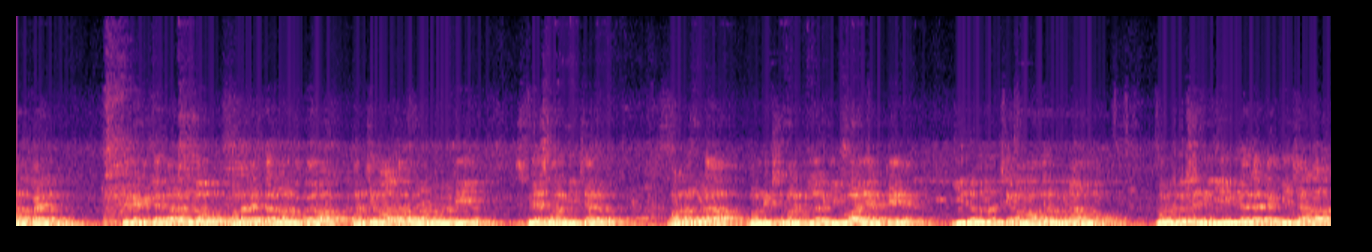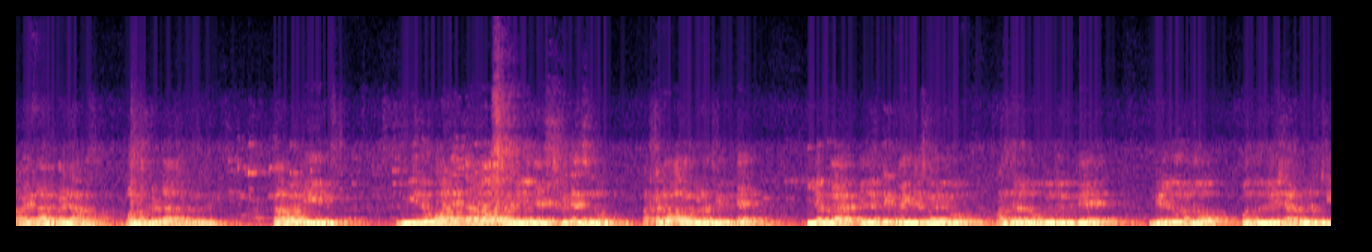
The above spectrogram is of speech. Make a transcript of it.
మన పైన ఉంది. ఎందుకంటే గతంలో మన పెద్దలు మనకు ఒక మంచి వాతావరణం ఉన్నటువంటి స్పేస్ మనకి ఇచ్చారు. మనం కూడా మన నెక్స్ట్ మన పిల్లలకి ఇవ్వాలి అంటే ఈ రోజు నుంచి మనం అందరం కూడాను పొల్యూషన్ ఏ విధంగా తగ్గించాలా అనే దానిపైన మనసు పెట్టాల్సి ఉంటుంది. కాబట్టి మీరు వాడిన తర్వాత మీ యొక్క ఎక్స్పీరియన్స్ను పక్కన వాళ్ళకు కూడా చెప్తే ఈ యొక్క ఎలక్ట్రిక్ వెహికల్స్ వైపు అందరూ మొగ్గు చూపితే నెల్లూరులో పొద్దు లేచినప్పటి నుంచి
